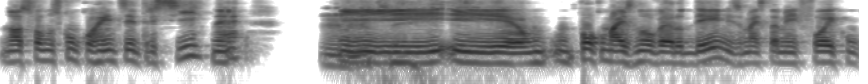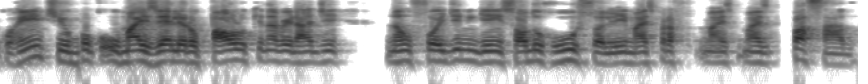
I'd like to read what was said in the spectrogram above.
nós fomos concorrentes entre si, né? Uhum, e, e um, um, pouco mais novo era o Denis, mas também foi concorrente. E um pouco, o mais velho era o Paulo, que na verdade não foi de ninguém, só do russo ali, mais para mais, mais passado,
